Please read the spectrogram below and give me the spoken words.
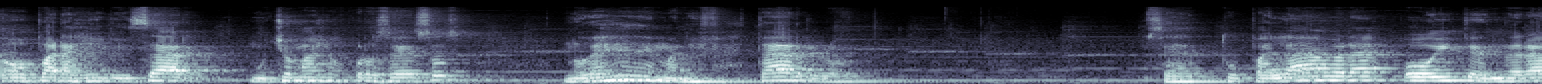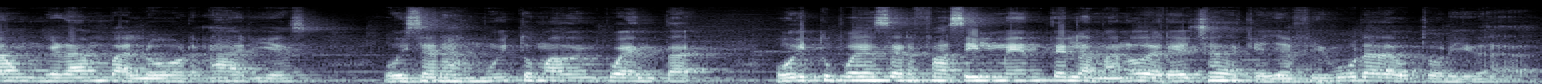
o para agilizar mucho más los procesos, no dejes de manifestarlo o sea, tu palabra hoy tendrá un gran valor, Aries. Hoy serás muy tomado en cuenta. Hoy tú puedes ser fácilmente la mano derecha de aquella figura de autoridad.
